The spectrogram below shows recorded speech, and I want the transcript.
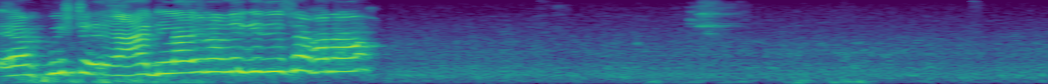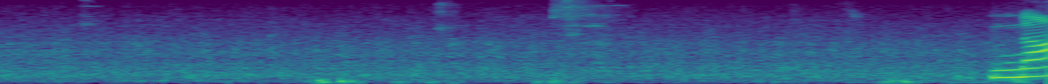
এক পৃষ্ঠা এক লাইনও লিখেছিস এখনও? না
